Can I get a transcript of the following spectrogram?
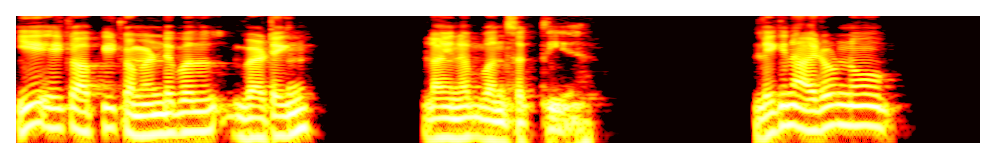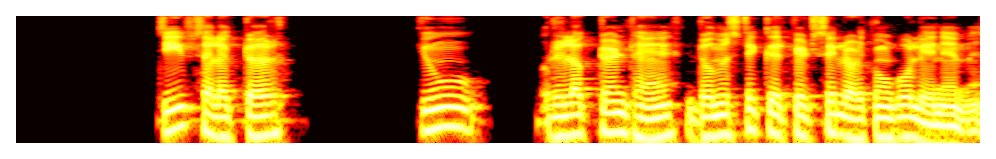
یہ ایک آپ کی کمنڈیبل بیٹنگ لائن اپ بن سکتی ہے۔ لیکن I don't know chief selector کیوں ریلکٹنٹ ہیں ڈومیسٹک کرکٹ سے لڑکوں کو لینے میں؟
